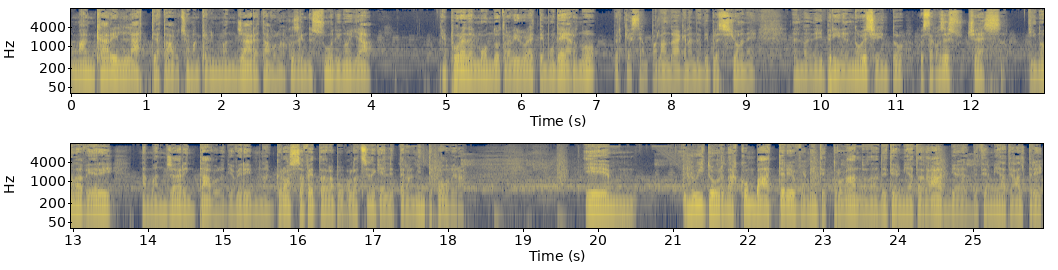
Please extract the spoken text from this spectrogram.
mancare il latte a tavola, cioè mancare il mangiare a tavola, una cosa che nessuno di noi ha. Eppure nel mondo, tra virgolette, moderno, perché stiamo parlando della Grande Depressione nei primi del Novecento, questa cosa è successa, di non avere da mangiare in tavola, di avere una grossa fetta della popolazione che è letteralmente povera. E ehm, lui torna a combattere, ovviamente trovando una determinata rabbia, determinate altre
